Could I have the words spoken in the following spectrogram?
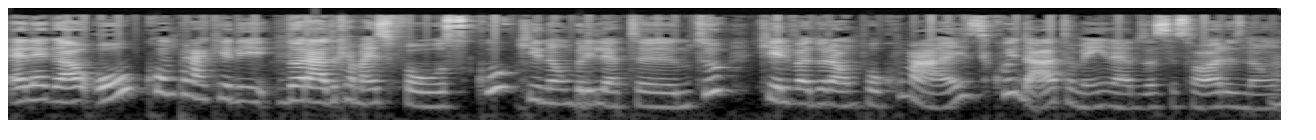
é legal ou comprar aquele dourado que é mais fosco, que não brilha tanto, que ele vai durar um pouco mais. Cuidar também, né, dos acessórios, não,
